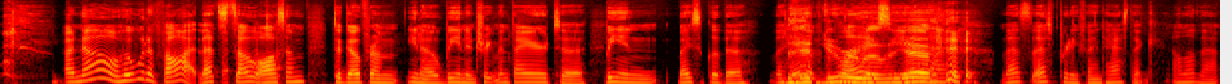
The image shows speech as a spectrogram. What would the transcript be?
I know. Who would have thought? That's so awesome to go from you know being in treatment there to being basically the the, The head, head of the guru of place. it, yeah. that's that's pretty fantastic. I love that.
